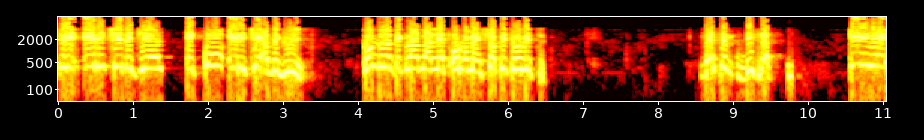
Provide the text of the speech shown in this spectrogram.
tu es héritier de Dieu et co-héritier avec lui. Comme nous le déclare la lettre aux Romains, chapitre 8, verset 17. Tu es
